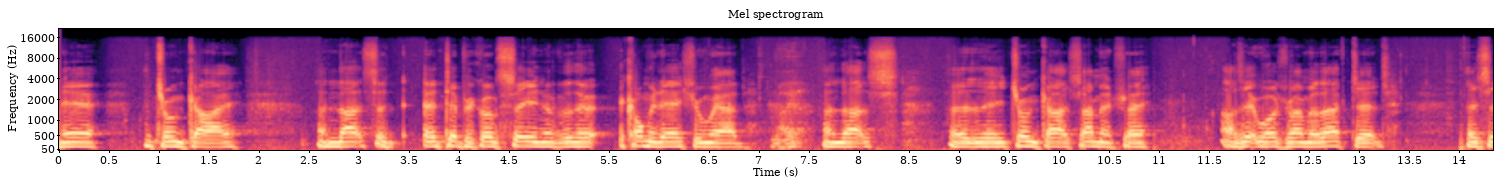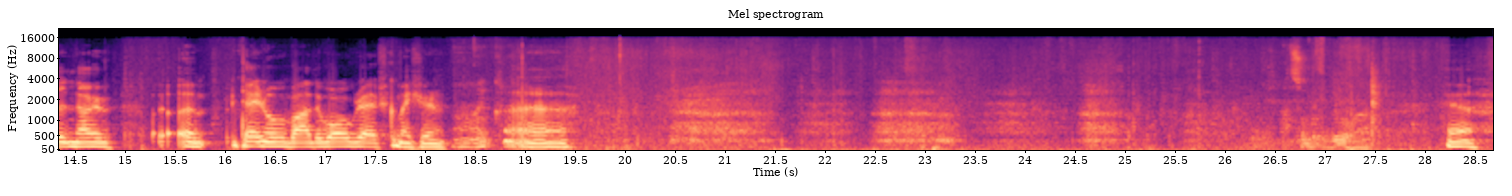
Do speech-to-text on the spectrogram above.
near the Chung Kai, and that's a, a typical scene of the accommodation we had, Right. and that's uh, the Chung Kai cemetery, as it was when we left it. It's now um, taken over by the War Graves Commission. All right. Uh, That's unbelievable. That. yeah.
